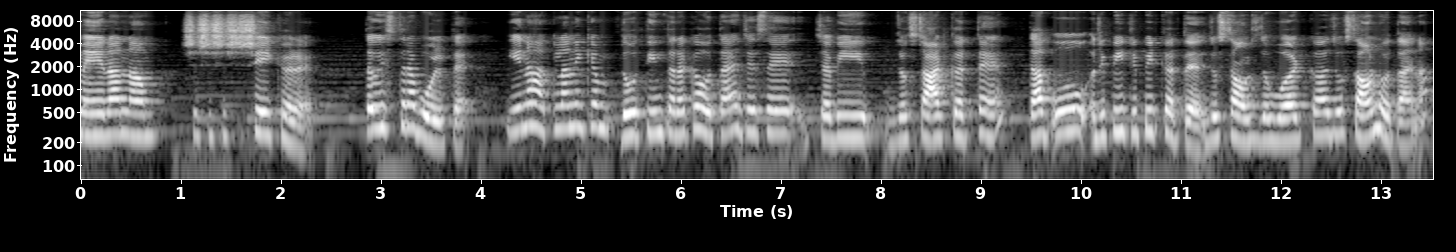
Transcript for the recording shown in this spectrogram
मेरा नाम शेखर है। तो इस तरह बोलते हैं। ये ना हकलाने के दो तीन तरह का होता है, जैसे जब जो स्टार्ट करते हैं, तब वो रिपीट रिपीट करते हैं। जो साउंड जो वर्ड का जो साउंड होता है ना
